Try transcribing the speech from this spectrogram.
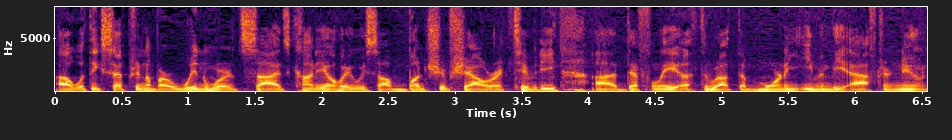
Uh, with the exception of our windward sides, Kaneohe, we saw a bunch of shower activity uh, definitely uh, throughout the morning, even the afternoon.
